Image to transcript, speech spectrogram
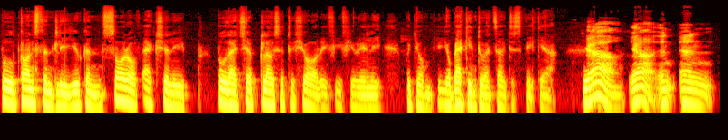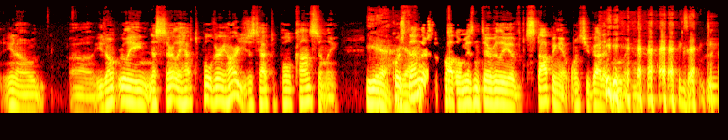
pulled constantly, you can sort of actually pull that ship closer to shore if, if you really put your your back into it, so to speak. Yeah. Yeah, yeah, and and you know, uh, you don't really necessarily have to pull very hard. You just have to pull constantly. Yeah. Of course, yeah. then there's the problem, isn't there? Really, of stopping it once you've got it moving. exactly,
